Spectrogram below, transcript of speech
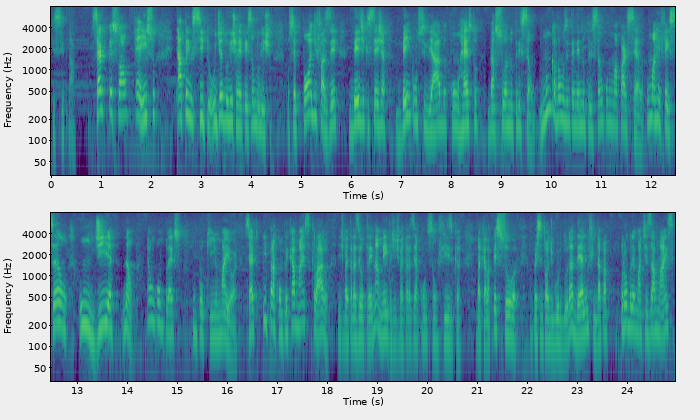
que citar. Certo, pessoal? É isso. A princípio, o dia do lixo, a refeição do lixo, você pode fazer desde que seja bem conciliado com o resto da sua nutrição. Nunca vamos entender nutrição como uma parcela, uma refeição, um dia. Não é um complexo um pouquinho maior, certo? E para complicar mais, claro, a gente vai trazer o treinamento, a gente vai trazer a condição física daquela pessoa, o percentual de gordura dela, enfim, dá para problematizar mais,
